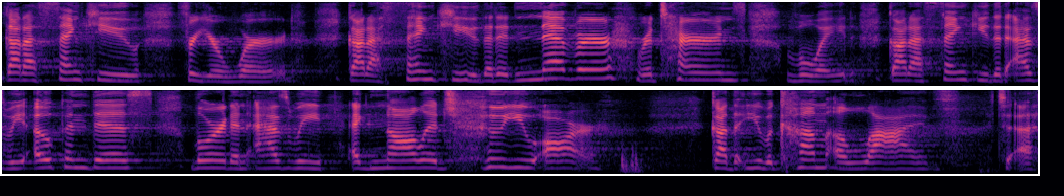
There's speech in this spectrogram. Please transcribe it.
God, I thank you for your word. God, I thank you that it never returns void. God, I thank you that as we open this, Lord, and as we acknowledge who you are, God, that you would come alive to us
